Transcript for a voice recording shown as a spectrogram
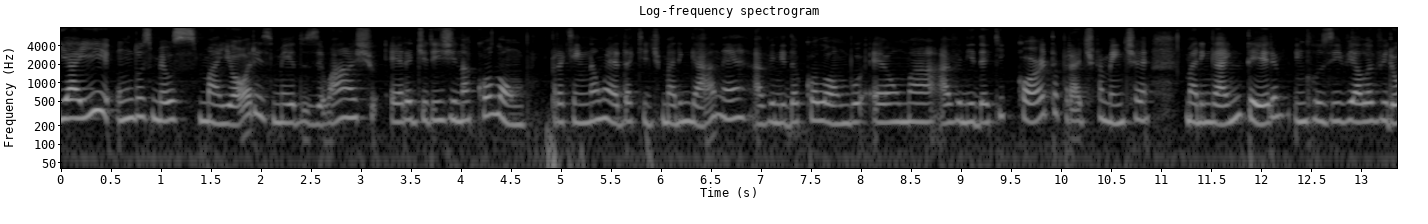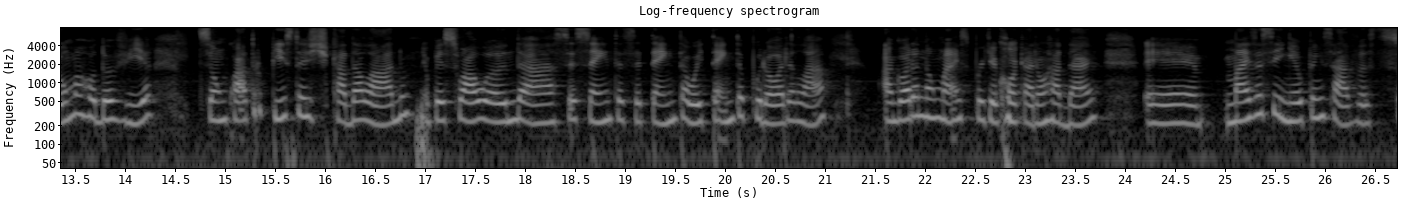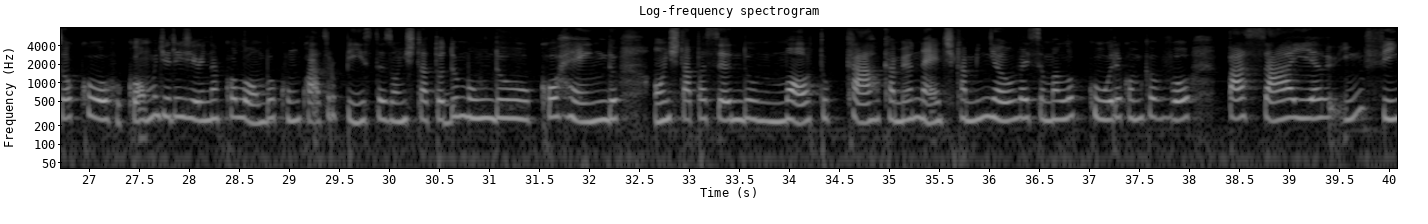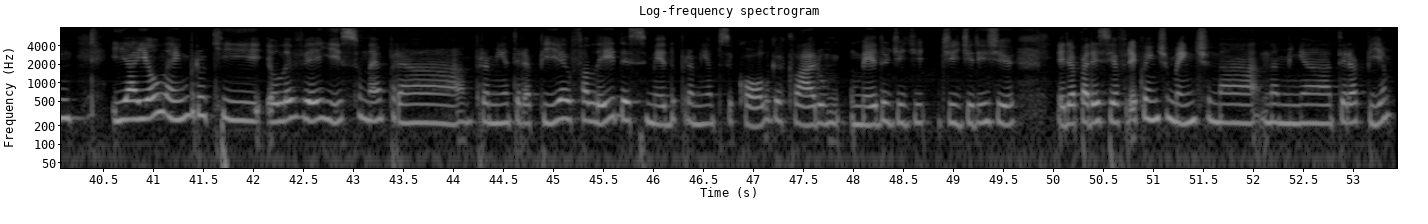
E aí, um dos meus maiores medos, eu acho, era dirigir na Colombo. Para quem não é daqui de Maringá, né? Avenida Colombo é uma avenida que corta praticamente a Maringá inteira. Inclusive, ela virou uma rodovia são quatro pistas de cada lado. O pessoal anda a 60, 70, 80 por hora lá. Agora não mais, porque colocaram radar. É, mas assim, eu pensava, socorro, como dirigir na Colombo com quatro pistas, onde está todo mundo correndo, onde está passando moto, carro, caminhonete, caminhão, vai ser uma loucura, como que eu vou passar e enfim. E aí eu lembro que eu levei isso, né, pra, pra minha terapia, eu falei desse medo pra minha psicóloga, claro, o medo de, de, de dirigir, ele aparecia frequentemente na, na minha terapia.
